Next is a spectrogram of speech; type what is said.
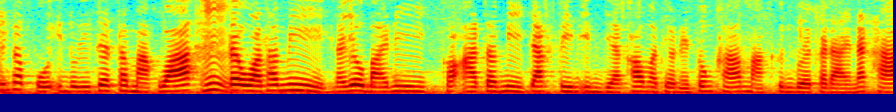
สิงคโปร์อินโดนีเซียสมัครว่า อืม แต่ว่าถ้ามีนโยบายนี้ก็อาจจะมีจากจีนอินเดียเข้ามาเที่ยวในสงขลามากขึ้นด้วยก็ได้นะคะ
